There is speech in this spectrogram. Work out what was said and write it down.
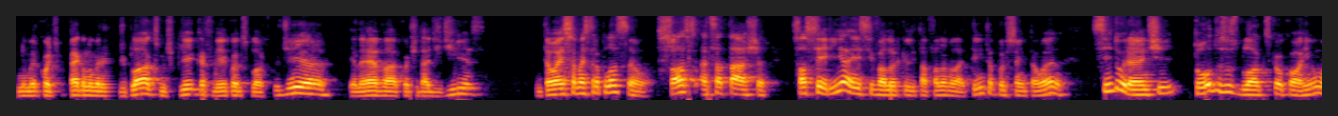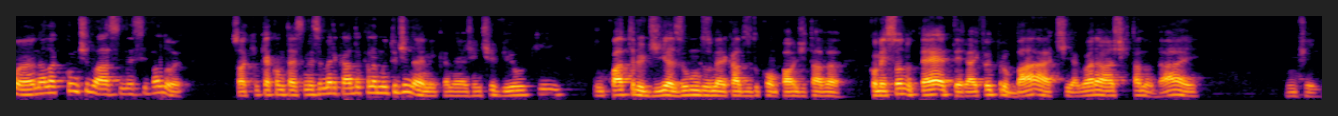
número, pega o número de blocos, multiplica, vê quantos blocos por dia, eleva a quantidade de dias. Então, essa é uma extrapolação. Só essa taxa só seria esse valor que ele está falando lá, 30% ao ano, se durante todos os blocos que ocorrem em um ano ela continuasse nesse valor. Só que o que acontece nesse mercado é que ela é muito dinâmica, né? A gente viu que em quatro dias um dos mercados do compound estava começou no Tether, aí foi para o BAT, agora acho que está no DAI, enfim.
